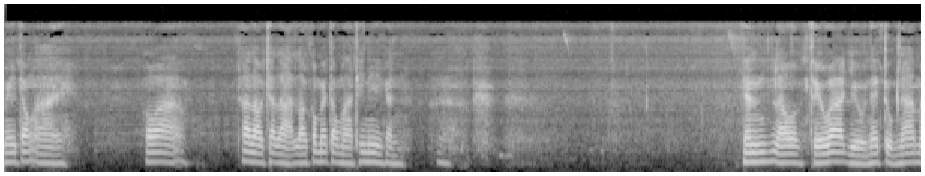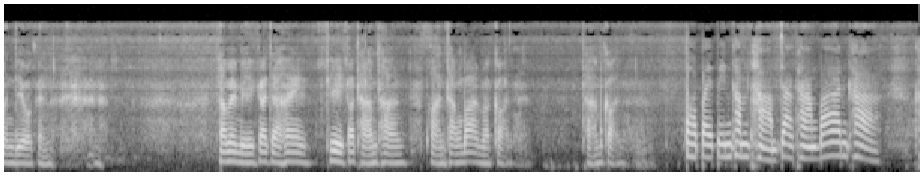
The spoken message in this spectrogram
ไม่ต้องอาย เพราะว่าถ้าเราฉลาดเราก็ไม่ต้องมาที่นี่กัน นเราถือว่าอยู่ในตุ่มน้ำมันเดียวกัน ถ้าไม่มีก็จะให้ที่เขาถามทางผ่านทางบ้านมาก่อน ถามก่อน ต่อไปเป็นคำถามจากทางบ้านค่ะค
